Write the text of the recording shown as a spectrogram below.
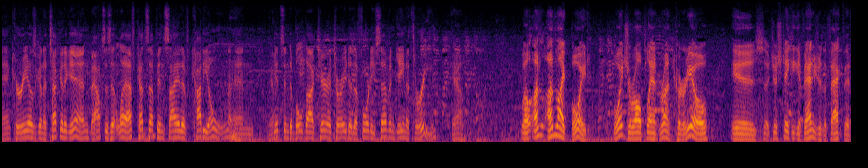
And Carrillo's going to tuck it again, bounces it left, cuts up inside of Cadion, and Yeah. gets into Bulldog territory to the 47, gain of three. Yeah. Well, un- unlike Boyd, Boyd's are all planned run. Carrillo is uh, just taking advantage of the fact that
